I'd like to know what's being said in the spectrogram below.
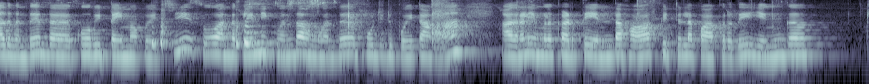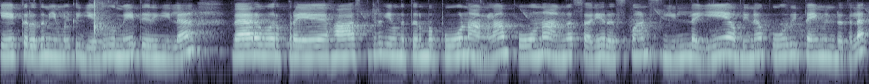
அது வந்து இந்த கோவிட் டைமாக போயிடுச்சு. ஸோ அந்த கிளினிக் வந்து அவங்க வந்து பூட்டிட்டு போயிட்டாங்களாம். அதனால் இவங்களுக்கு அடுத்து எந்த ஹாஸ்பிட்டலில் பார்க்குறது எங்கே கேட்குறதுன்னு இவங்களுக்கு எதுவுமே தெரியல. வேறு ஒரு ப்ரே ஹாஸ்பிட்டலுக்கு இவங்க திரும்ப போனாங்களாம் போனால் அங்கே சரியாக ரெஸ்பான்ஸ் இல்லை. ஏன் அப்படின்னா கோவிட் டைம்ன்றதில்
